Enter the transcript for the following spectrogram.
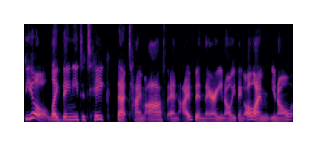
feel like they need to take that time off. And i've been there you know you think oh i'm you know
